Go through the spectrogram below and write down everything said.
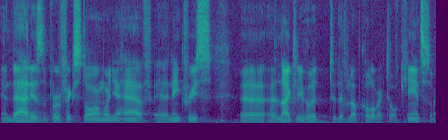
and that is the perfect storm when you have an increased uh, likelihood to develop colorectal cancer.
